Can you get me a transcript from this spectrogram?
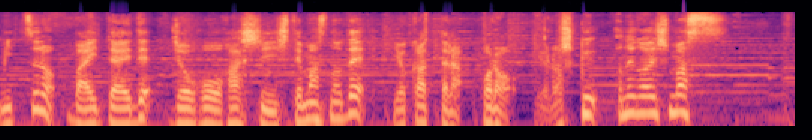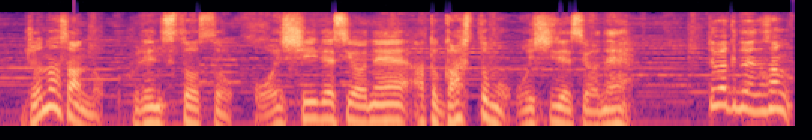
3つの媒体で情報発信してますので、よかったらフォローよろしくお願いします。ジョナサンのフレンチトースト美味しいですよね。あとガストも美味しいですよね。というわけで皆さん、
